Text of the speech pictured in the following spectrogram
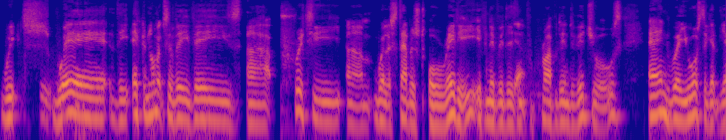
which where the economics of EVs are pretty um, well established already, even if it isn't yeah. for private individuals, and where you also get the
